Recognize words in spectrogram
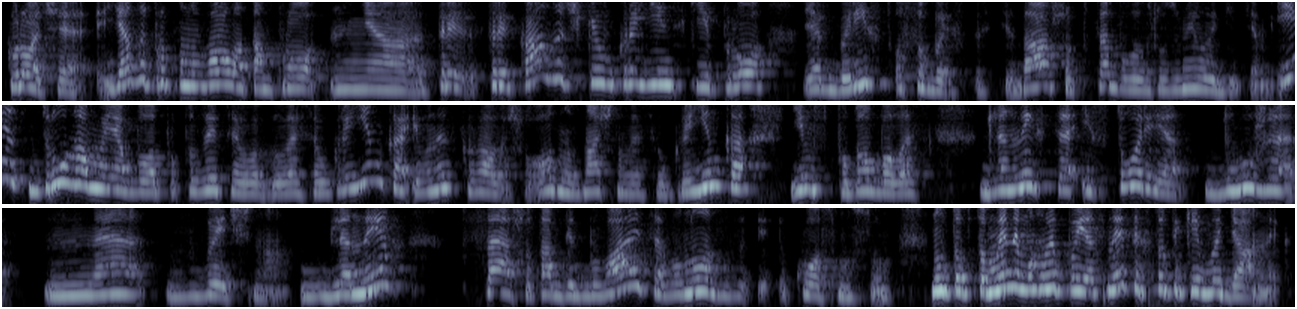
Коротше, я запропонувала там про е, три, три казочки українські про якби ріст особистості, да, щоб це було зрозуміло дітям. І друга моя була пропозиція Леся Українка, і вони сказали, що однозначно Леся Українка їм сподобалась. Для них ця історія дуже незвична. Для них все, що там відбувається, воно з космосу. Ну тобто, ми не могли пояснити, хто такий водяник.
